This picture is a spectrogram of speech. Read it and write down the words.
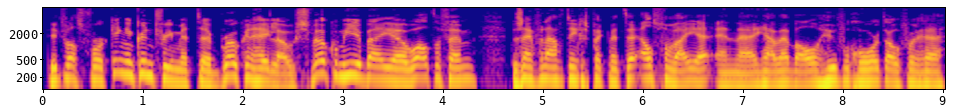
Dit was voor King Country met eh, Broken Halos. Welkom hier bij eh Walt FM. We zijn vanavond in gesprek met Els van Weijen. En ja, we hebben al heel veel gehoord over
